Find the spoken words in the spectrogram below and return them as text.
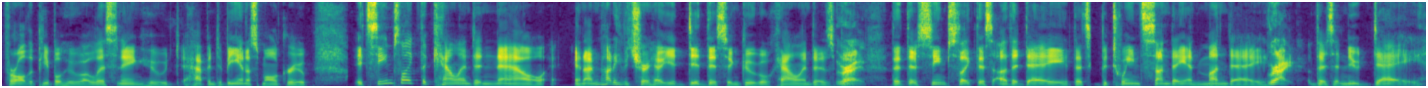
for all the people who are listening who happen to be in a small group. It seems like the calendar now, and I'm not even sure how you did this in Google Calendars, but Right. that there seems like this other day that's between Sunday and Monday. Right. There's a new day.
